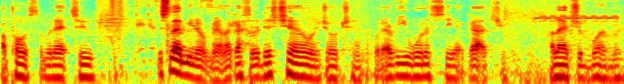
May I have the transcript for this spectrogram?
I'll post some of that too. Just let me know, man. Like I said, this channel is your channel. Whatever you want to see, I got you. I'll let your boy, man.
